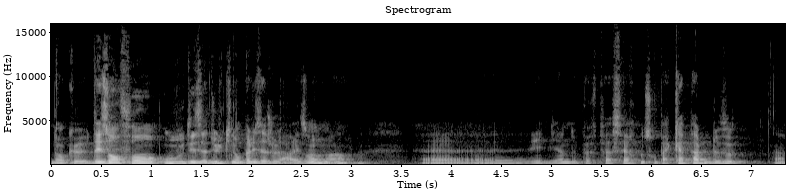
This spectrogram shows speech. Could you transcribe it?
Donc euh, des enfants ou des adultes qui n'ont pas l'usage de la raison, hein, euh, eh bien, ne peuvent pas faire, ne sont pas capables de vœux. Hein.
